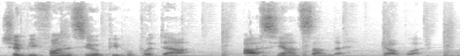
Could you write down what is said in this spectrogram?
Should be fun to see what people put down. I'll see you on Sunday. God bless.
